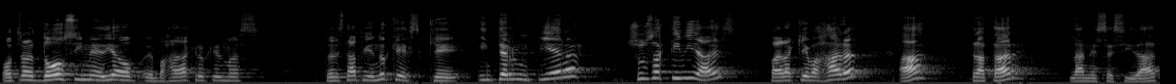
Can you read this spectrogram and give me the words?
Otras dos y media, en bajada creo que es más. Entonces estaba pidiendo que, que interrumpiera sus actividades para que bajara a tratar la necesidad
